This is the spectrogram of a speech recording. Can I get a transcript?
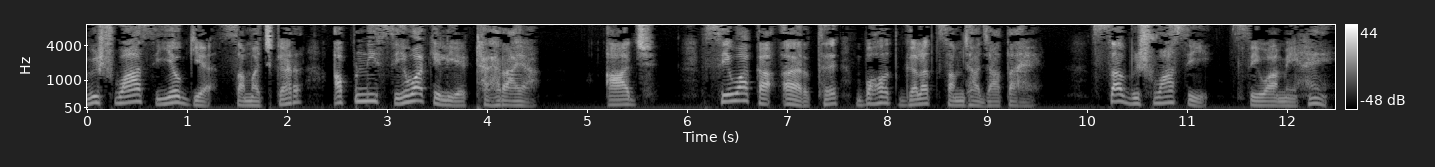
विश्वास योग्य समझकर अपनी सेवा के लिए ठहराया। आज सेवा का अर्थ बहुत गलत समझा जाता है। सब विश्वासी सेवा में हैं।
